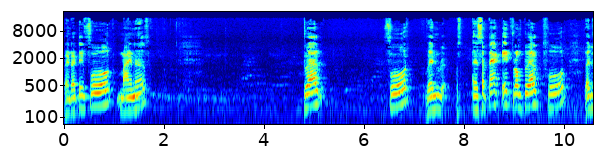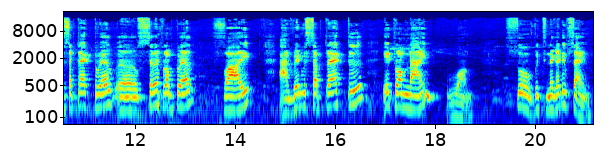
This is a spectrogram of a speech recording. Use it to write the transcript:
34 minus 12 4 when uh, subtract 8 from 12 4 when we subtract 12 uh, 7 from 12 5 and when we subtract uh, 8 from 9 1 so with negative sign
